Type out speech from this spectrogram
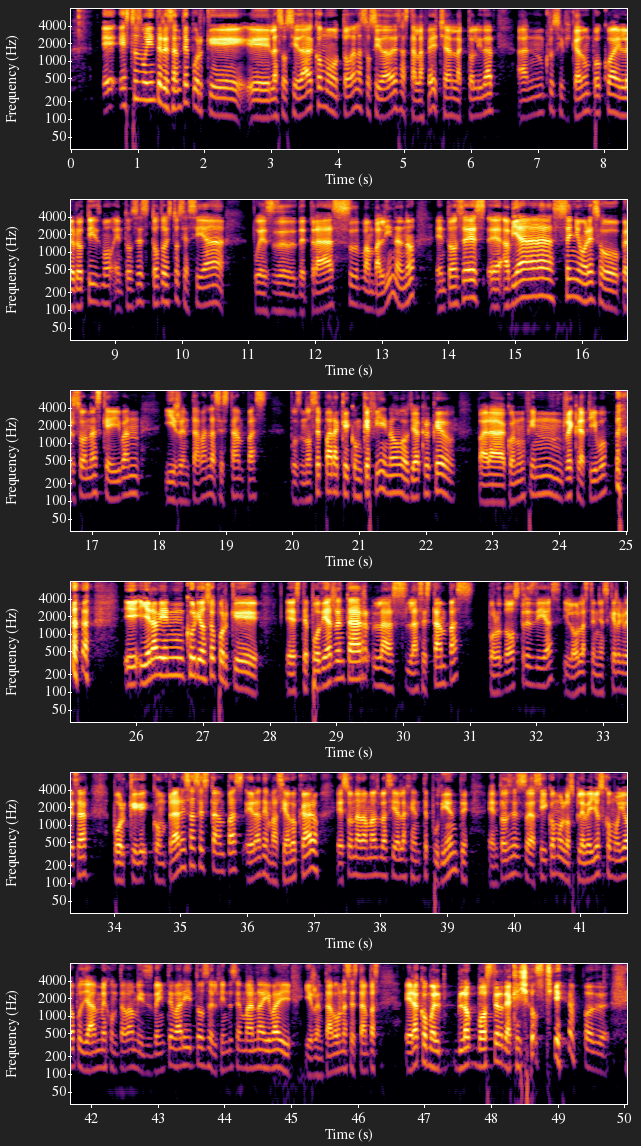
Eh, esto es muy interesante porque eh, la sociedad, como todas las sociedades hasta la fecha, la actualidad, han crucificado un poco al erotismo, entonces todo esto se hacía pues eh, detrás bambalinas, ¿no? Entonces había señores o personas que iban y rentaban las estampas, pues no sé para qué, con qué fin, ¿no? Yo creo que para con un fin recreativo. y, y era bien curioso porque este podías rentar las, las estampas por dos, tres días y luego las tenías que regresar. Porque comprar esas estampas era demasiado caro. Eso nada más lo hacía la gente pudiente. Entonces, así como los plebeyos como yo, pues ya me juntaba mis 20 varitos el fin de semana, iba y, y rentaba unas estampas. Era como el blockbuster de aquellos tiempos.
